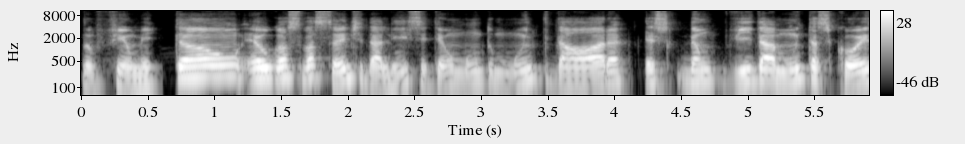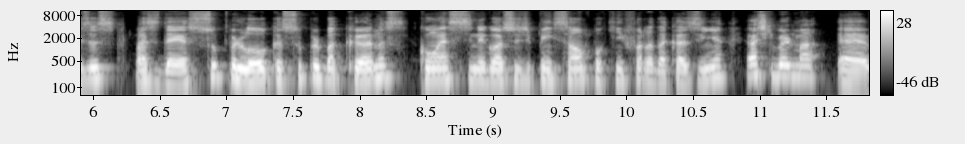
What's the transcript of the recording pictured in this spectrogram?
no filme. Então, eu gosto bastante da Alice. Tem um mundo muito da hora. Eles dão vida a muitas coisas. Umas ideias super loucas, super bacanas. Com esse negócio de pensar um pouquinho fora da casinha. Eu acho que Berma, é,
